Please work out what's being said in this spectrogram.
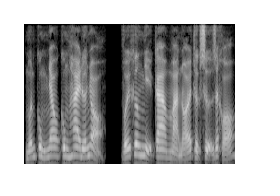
muốn cùng nhau cùng hai đứa nhỏ, với Khương nhị ca mà nói thực sự rất khó.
